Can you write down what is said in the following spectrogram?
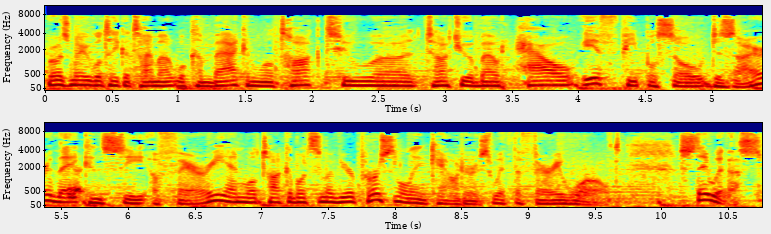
Rosemary, we'll take a time out. We'll come back and we'll talk to, uh, talk to you about how, if people so desire, they can see a fairy, and we'll talk about some of your personal encounters with the fairy world. Stay with us.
